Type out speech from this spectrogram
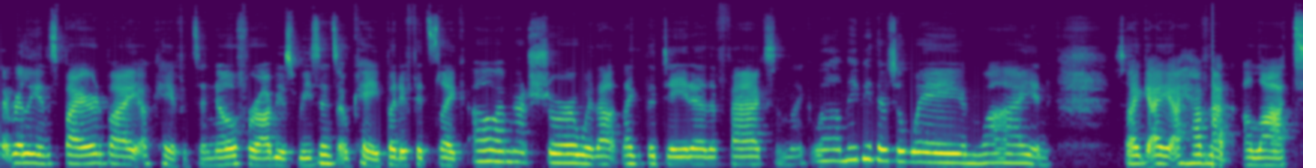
get really inspired by okay if it's a no for obvious reasons okay but if it's like oh i'm not sure without like the data the facts i'm like well maybe there's a way and why and so i, I have that a lot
